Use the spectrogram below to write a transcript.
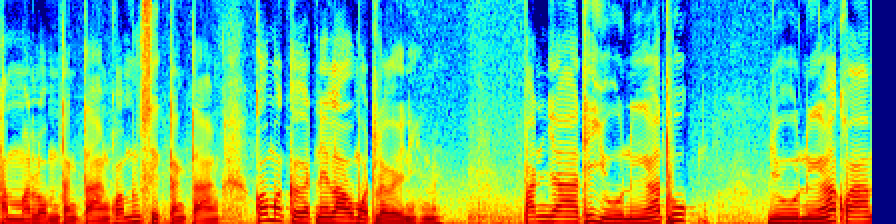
ธรรมารมณ์ต่างๆ ความรู้สึกต่างๆ ก็มาเกิดในเราหมดเลยนี่เห็นไหมปัญญาที่อยู่เหนือทุกอยู่เหนือความ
